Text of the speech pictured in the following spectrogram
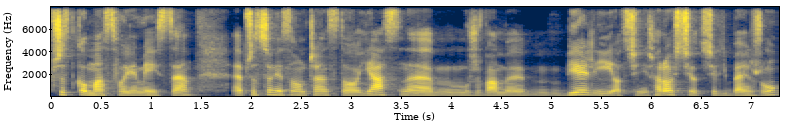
wszystko ma swoje miejsce. Przestrzenie są często jasne, używamy bieli, odcieni szarości, odcieni beżu.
